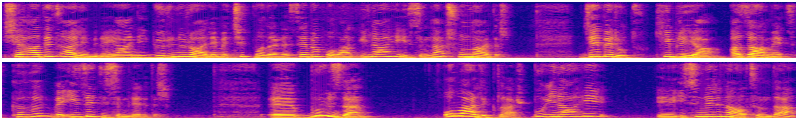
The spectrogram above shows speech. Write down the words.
şehadet alemine yani görünür aleme çıkmalarına sebep olan ilahi isimler şunlardır. Ceberut, Kibriya, Azamet, Kahır ve İzzet isimleridir. Ee, bu yüzden o varlıklar bu ilahi e, isimlerin altında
